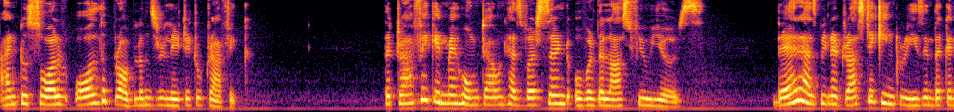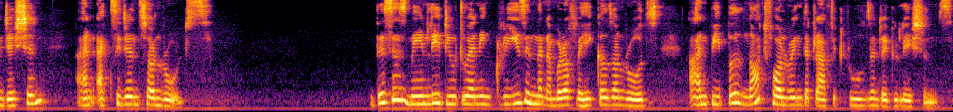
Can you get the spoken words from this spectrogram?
and to solve all the problems related to traffic. The traffic in my hometown has worsened over the last few years. There has been a drastic increase in the congestion and accidents on roads. This is mainly due to an increase in the number of vehicles on roads and people not following the traffic rules and regulations.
